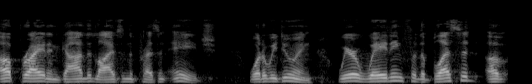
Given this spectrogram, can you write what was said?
upright, and godly lives in the present age. What are we doing? We are waiting for the blessed of,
